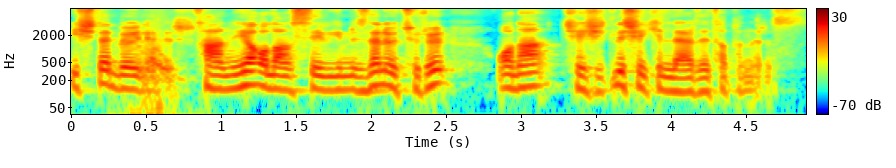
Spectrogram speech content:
işte böyledir. Tanrı'ya olan sevgimizden ötürü ona çeşitli şekillerde tapınırız.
